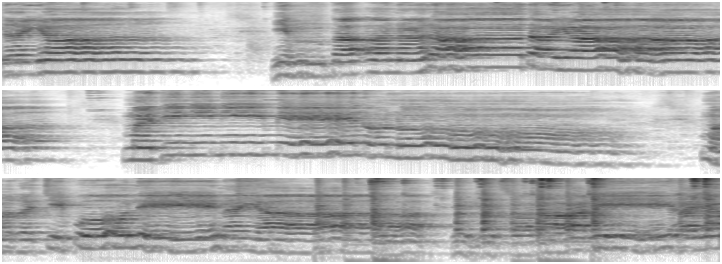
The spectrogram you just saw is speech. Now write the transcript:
దయా ఇంత అనరాదయా మదిని నీ మేలును మరచిపోలేనయా ఈశ్వరాని దయా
